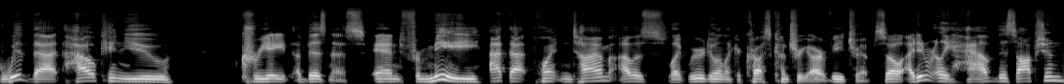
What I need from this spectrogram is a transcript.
with that, how can you create a business? And for me, at that point in time, I was like, we were doing like a cross country RV trip. So I didn't really have this option.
